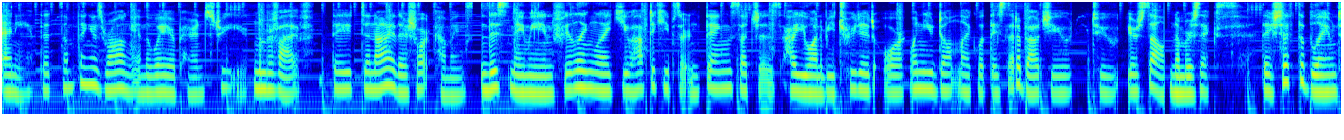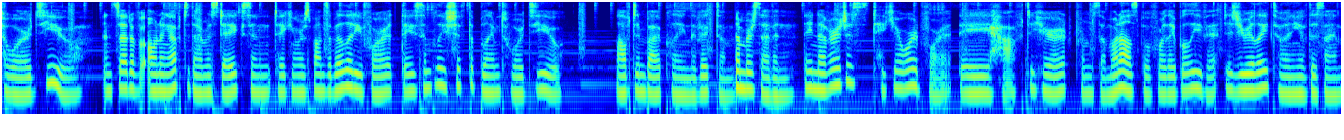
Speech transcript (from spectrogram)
any that something is wrong in the way your parents treat you. Number five, they deny their shortcomings. This may mean feeling like you have to keep certain things such as how you wanna be treated or when you don't like what they said about you to yourself. Number six, they shift the blame towards you. Instead of owning up to their mistakes and taking responsibility for it, they simply shift the blame towards you, often by playing the victim. Number seven, they never just take your word for it. They have to hear it from someone else before they believe it. Did you relate to any of the signs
